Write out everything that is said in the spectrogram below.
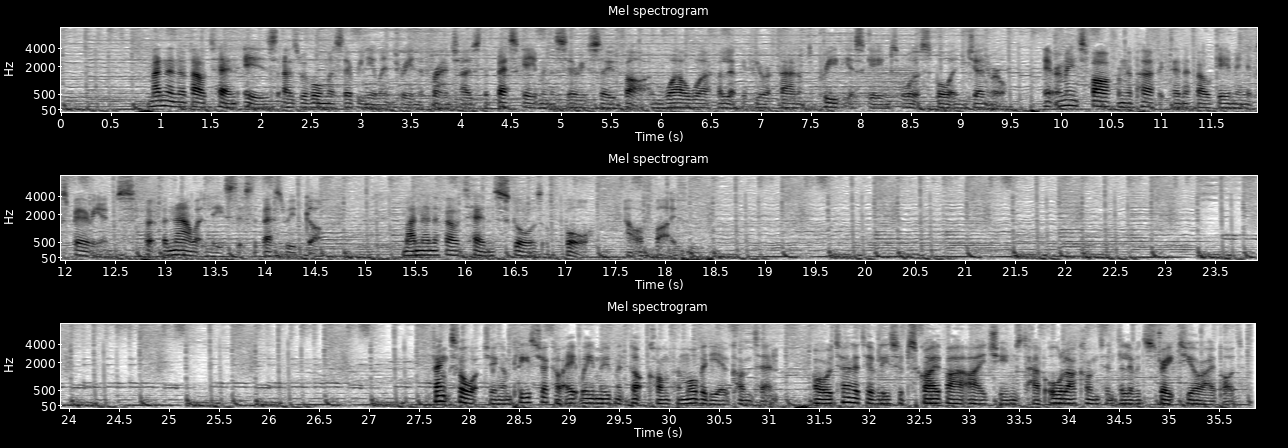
Madden NFL 10 is, as with almost every new entry in the franchise, the best game in the series so far and well worth a look if you're a fan of the previous games or the sport in general. It remains far from the perfect NFL gaming experience, but for now at least it's the best we've got. Madden NFL 10 scores of 4 out of 5. Thanks for watching and please check out 8waymovement.com for more video content, or alternatively subscribe via iTunes to have all our content delivered straight to your iPod.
